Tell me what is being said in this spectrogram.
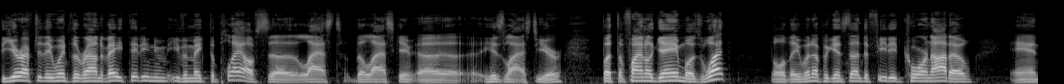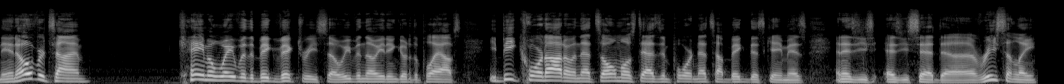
the year after they went to the round of eight, they didn't even make the playoffs. Uh, last the last game, uh, his last year, but the final game was what? Well, they went up against undefeated Coronado, and in overtime, came away with a big victory. So even though he didn't go to the playoffs, he beat Coronado, and that's almost as important. That's how big this game is. And as you as you said uh, recently,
